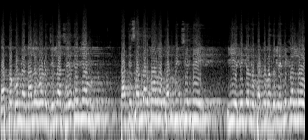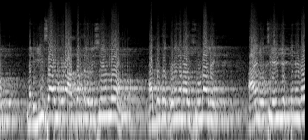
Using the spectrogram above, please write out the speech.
తప్పకుండా నల్లగొండ జిల్లా చైతన్యం ప్రతి సందర్భంలో కనిపించింది ఈ ఎన్నికల్లో పట్టభద్రుల ఎన్నికల్లో. మరి ఈసారి కూడా అభ్యర్థుల విషయంలో అభ్యర్థుల గుణగణాలు చూడాలి. ఆయన వచ్చి ఏం చెప్తున్నాడో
